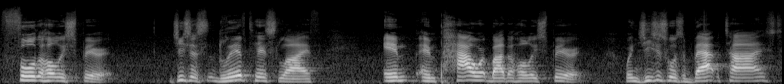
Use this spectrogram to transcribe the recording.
full of the Holy Spirit. Jesus lived his life empowered by the Holy Spirit. When Jesus was baptized,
